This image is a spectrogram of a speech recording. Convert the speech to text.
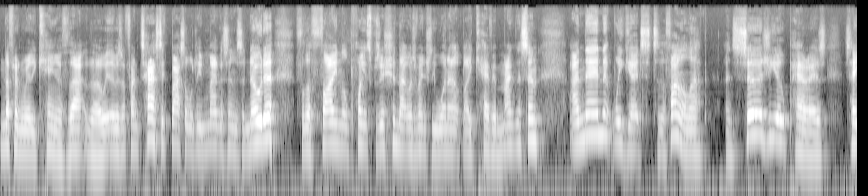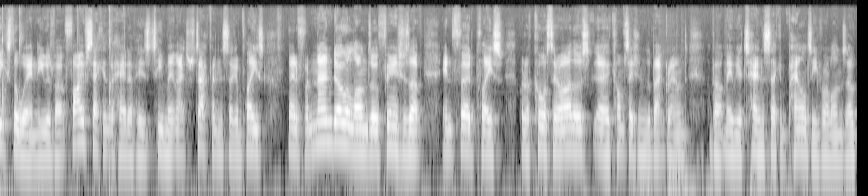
Nothing really came of that, though. There was a fantastic battle between Magnussen and Tsunoda for the final points position. That was eventually won out by Kevin Magnussen. And then we get to the final lap and Sergio Perez takes the win. He was about five seconds ahead of his teammate Max Verstappen in second place. Then Fernando Alonso finishes up in third place. But of course, there are those uh, conversations in the background about maybe a 10 second penalty for Alonso,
